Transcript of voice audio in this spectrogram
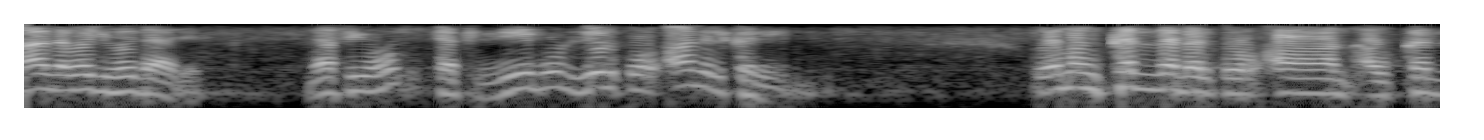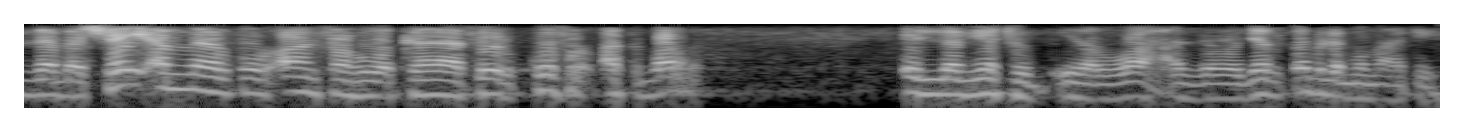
هذا وجه ذلك. نفيهم تكذيب للقرآن الكريم. ومن كذب القرآن أو كذب شيئا من القرآن فهو كافر كفر أكبر إن لم يتب إلى الله عز وجل قبل مماته.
